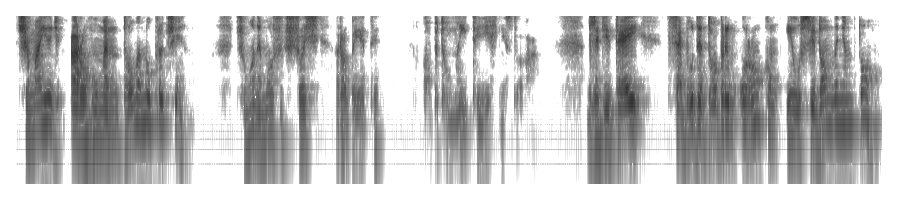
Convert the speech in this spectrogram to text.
чи мають аргументовану причину, чому не можуть щось робити, обдумайте їхні слова. Для дітей це буде добрим уроком і усвідомленням того,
